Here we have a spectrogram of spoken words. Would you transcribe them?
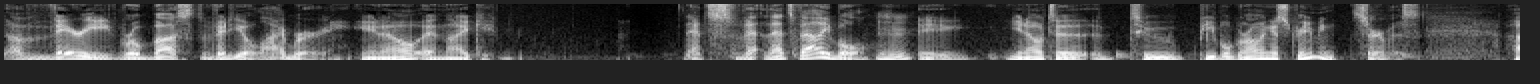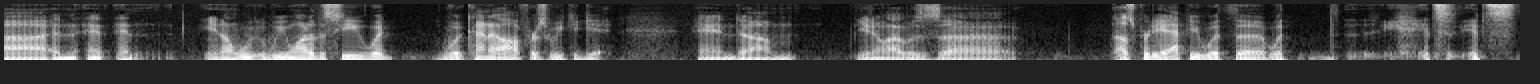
a very robust video library, you know, and like that's that's valuable, eh, you know, to to people growing a streaming service, uh, and and and you know we, we wanted to see what what kind of offers we could get, and um, you know I was uh, I was pretty happy with the with it's it's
